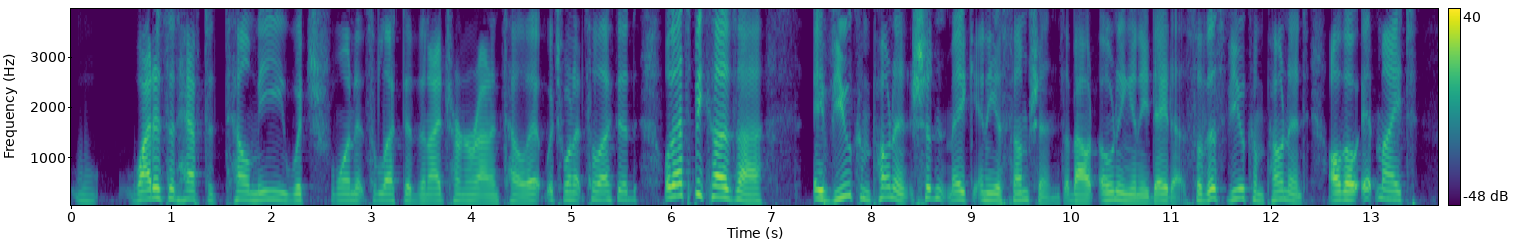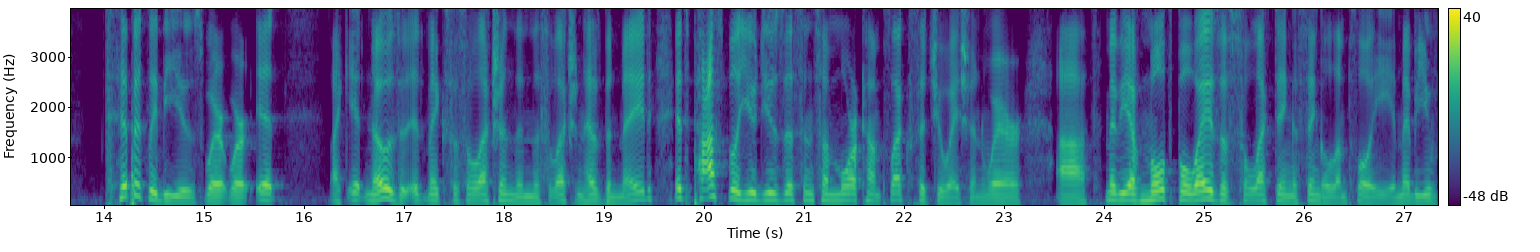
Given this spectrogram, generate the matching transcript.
why does it have to tell me which one it selected, then I turn around and tell it which one it selected? Well, that's because uh, a view component shouldn't make any assumptions about owning any data. So this view component, although it might typically be used where, where it like it knows that it makes a selection, then the selection has been made. It's possible you'd use this in some more complex situation where uh, maybe you have multiple ways of selecting a single employee, and maybe you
